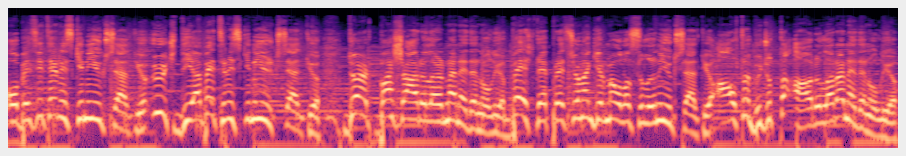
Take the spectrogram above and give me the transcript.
obezite riskini yükseltiyor. Üç, diyabet riskini yükseltiyor. Dört, baş ağrılarına neden oluyor. Beş, depresyona girme olasılığını yükseltiyor. Altı, vücutta ağrılara neden oluyor.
